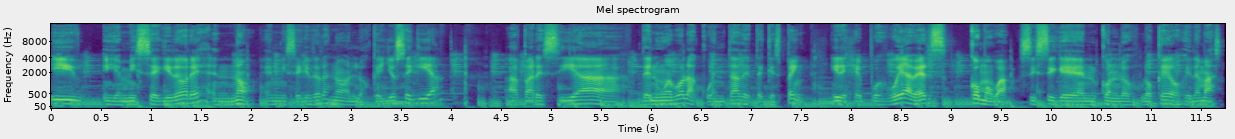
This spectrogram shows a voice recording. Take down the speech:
y, en mis seguidores, no, en mis seguidores no, en los que yo seguía, aparecía de nuevo la cuenta de Tech Spain. Y dije, pues voy a ver cómo va, si siguen con los bloqueos y demás.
